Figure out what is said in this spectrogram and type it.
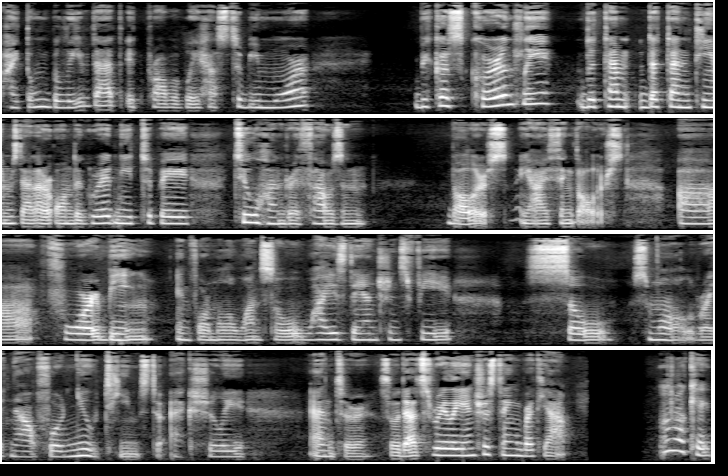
I don't believe that it probably has to be more because currently the 10 the 10 teams that are on the grid need to pay $200,000 yeah I think dollars uh for being in Formula One. So why is the entrance fee so small right now for new teams to actually enter? So that's really interesting, but yeah. Okay,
